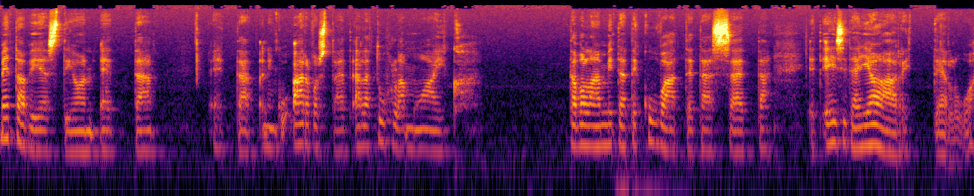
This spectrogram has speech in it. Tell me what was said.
metaviesti on, että, että niin kuin arvostaa, että älä tuhlaa mun aikaa. Tavallaan mitä te kuvaatte tässä, että, että ei sitä jaarittelua.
